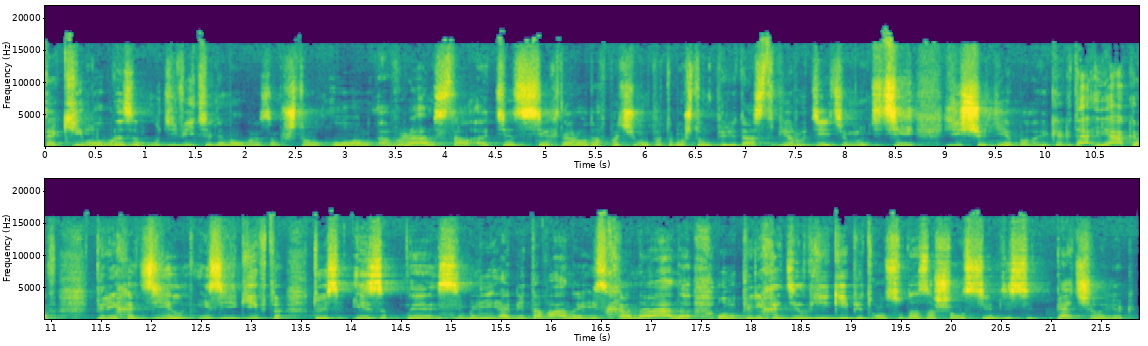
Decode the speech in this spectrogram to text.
таким образом, удивительным образом, что он, Авраам, стал отец всех народов. Почему? Потому что он передаст веру детям. Но детей еще не было. И когда Иаков переходил из Египта, то есть из э, земли обетованной, из Ханаана, он переходил в Египет, он сюда зашел 75 человек,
